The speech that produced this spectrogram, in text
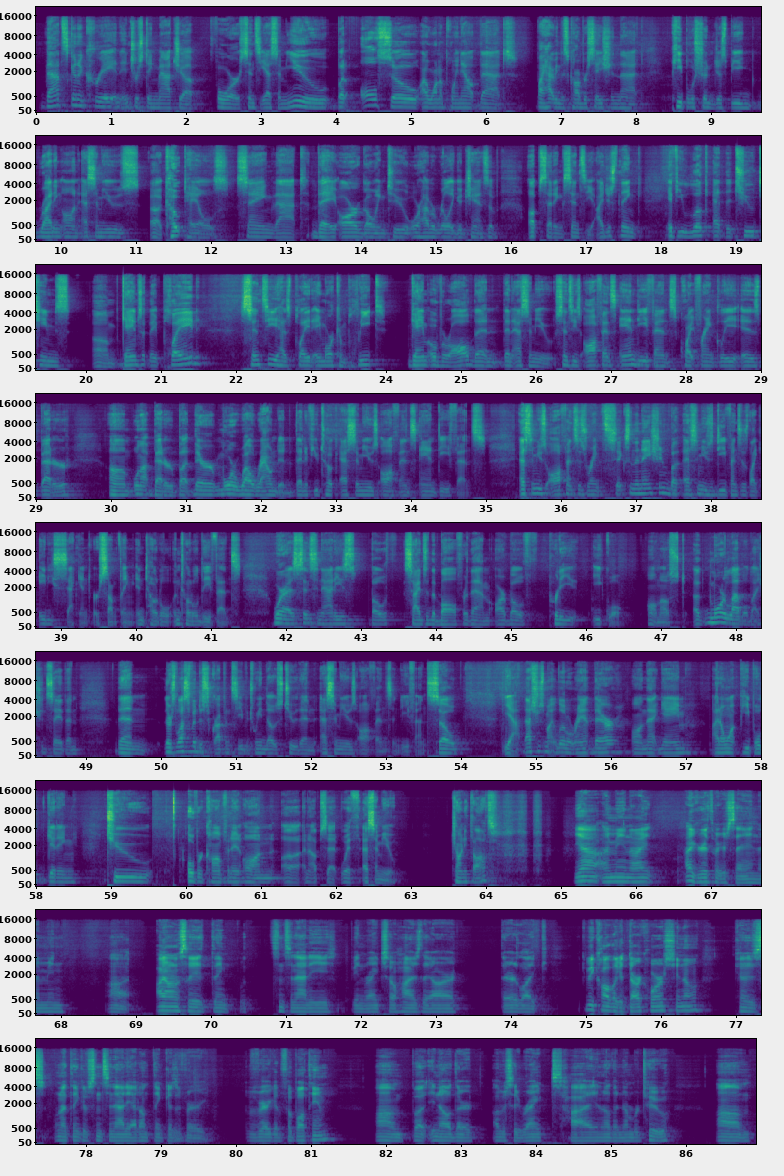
that's going to create an interesting matchup for Cincy SMU. But also, I want to point out that by having this conversation, that people shouldn't just be riding on SMU's uh, coattails, saying that they are going to or have a really good chance of upsetting Cincy. I just think if you look at the two teams' um, games that they played, Cincy has played a more complete game overall than than SMU. Cincy's offense and defense, quite frankly, is better. Um, well, not better, but they're more well rounded than if you took SMU's offense and defense. SMU's offense is ranked sixth in the nation, but SMU's defense is like 82nd or something in total in total defense. Whereas Cincinnati's both sides of the ball for them are both pretty equal, almost uh, more leveled, I should say, than than there's less of a discrepancy between those two than SMU's offense and defense. So, yeah, that's just my little rant there on that game. I don't want people getting too overconfident on uh, an upset with SMU. Johnny, thoughts? Yeah, I mean, I I agree with what you're saying. I mean, uh, I honestly think with Cincinnati being ranked so high as they are, they're like it could be called like a dark horse, you know? Because when I think of Cincinnati, I don't think as a very very good football team. Um, but you know they're obviously ranked high. You know they're number two. Um,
